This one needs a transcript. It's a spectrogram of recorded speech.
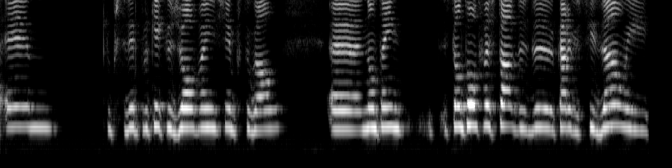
é hum, perceber porque é que os jovens em Portugal uh, não têm, estão tão afastados de cargos de decisão e,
